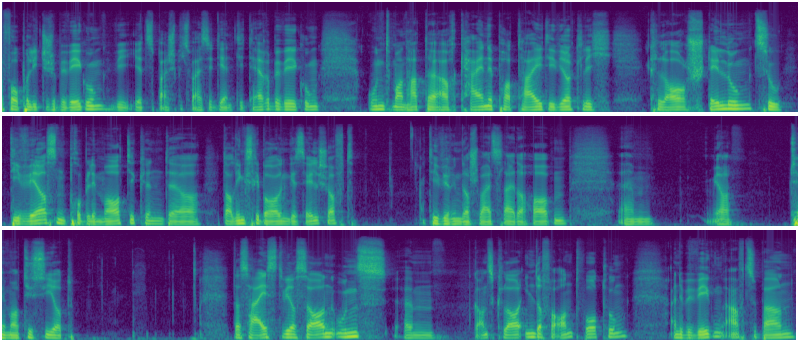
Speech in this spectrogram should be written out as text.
vor politische Bewegung, wie jetzt beispielsweise die Identitäre Bewegung. Und man hatte auch keine Partei, die wirklich klar Stellung zu diversen Problematiken der, der linksliberalen Gesellschaft, die wir in der Schweiz leider haben, ähm, ja, thematisiert. Das heißt, wir sahen uns ähm, ganz klar in der Verantwortung, eine Bewegung aufzubauen,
